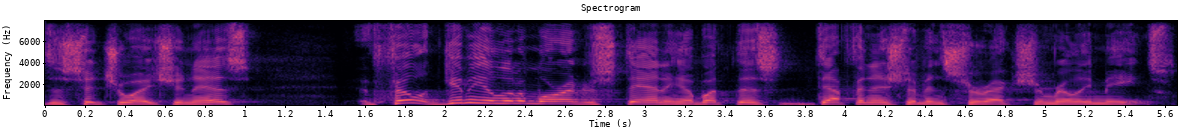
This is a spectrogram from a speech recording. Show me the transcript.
the situation is. Phil, give me a little more understanding of what this definition of insurrection really means.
